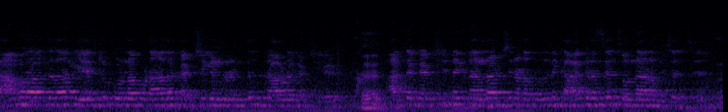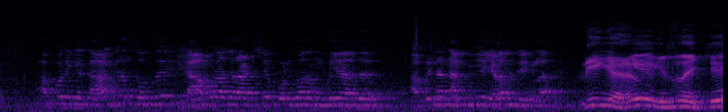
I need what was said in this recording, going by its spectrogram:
காமராஜரால் ஏற்றுக்கொள்ளப்படாத கட்சிகள் ரெண்டு திராவிட கட்சிகள். அந்த கட்சி இன்னைக்கு நல்லாட்சி நடந்ததுன்னு காங்கிரஸே சொல்ல ஆரம்பிச்சாச்சு. அப்போ நீங்க காங்கிரஸ் வந்து காமராஜர் ஆட்சியை கொண்டு வர முடியாது அப்படின்னு நம்பிக்கை இழந்துட்டீங்களா? நீங்கள் இன்றைக்கு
